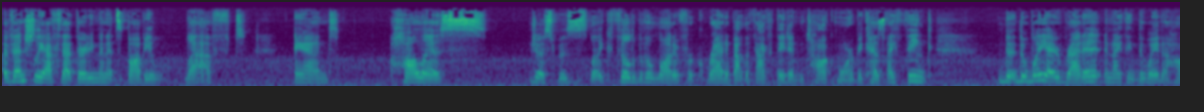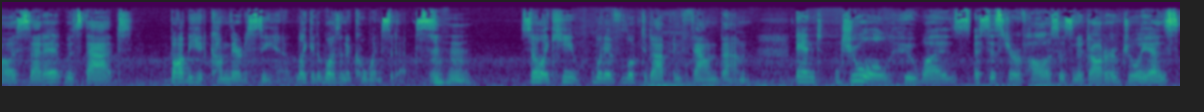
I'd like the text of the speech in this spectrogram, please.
eventually, after that 30 minutes, Bobby left. And Hollis just was like filled with a lot of regret about the fact that they didn't talk more because I think the, the way I read it, and I think the way that Hollis said it, was that Bobby had come there to see him. Like it wasn't a coincidence. Mm-hmm. So like he would have looked it up and found them. And Jewel, who was a sister of Hollis's and a daughter of Julia's,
